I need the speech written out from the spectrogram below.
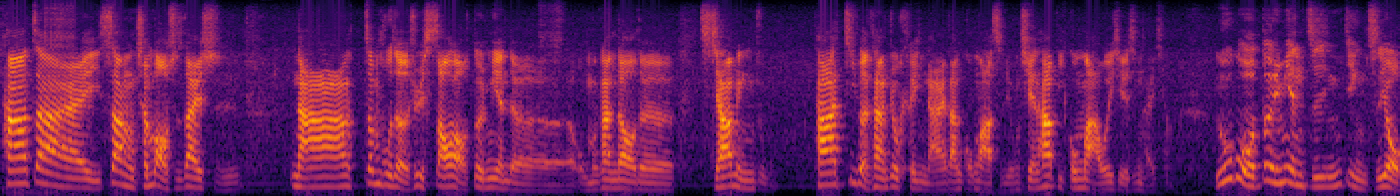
他在上城堡时代时，拿征服者去骚扰对面的我们看到的其他民族，它基本上就可以拿来当弓马使用，且它比弓马威胁性还强。如果对面仅仅只有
